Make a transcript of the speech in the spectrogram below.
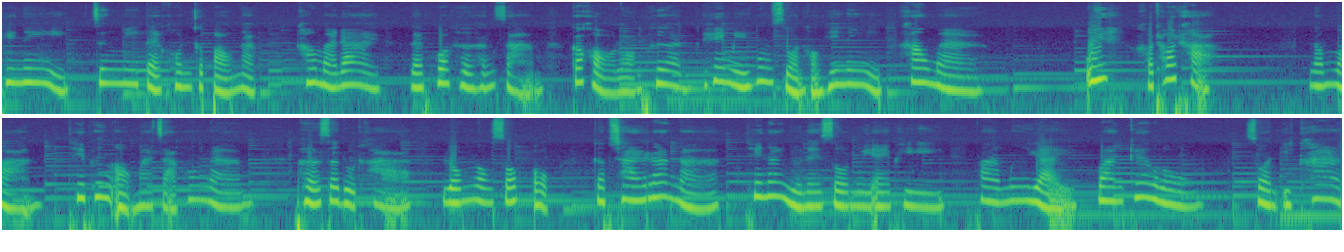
ที่นี่จึงมีแต่คนกระเป๋าหนักเข้ามาได้ และพวกเธอทั้งสามก็ขอร้องเพื่อนให้มีหุ้นส่วนของที่นี่เข้ามา อุ๊ย ขอโทษค่ะ น้ำหวาน ที่เพิ่งออกมาจากห้องน้ำเผลอสะดุดขา ล้มลงซบอก กับชายร่างหนาที่นั่งอยู่ในโซน VIP ฝ่ามือใหญ่ วางแก้วลง ส่วนอีกข้าง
